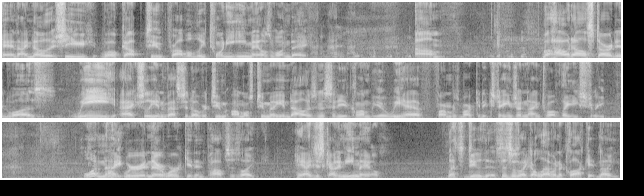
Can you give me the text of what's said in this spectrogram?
And I know that she woke up to probably 20 emails one day. Um, but how it all started was we actually invested over two, almost $2 million in the city of Columbia. We have Farmers Market Exchange on 912 Lady Street. One night we were in there working, and Pops is like, Hey, I just got an email. Let's do this. This was like 11 o'clock at night.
